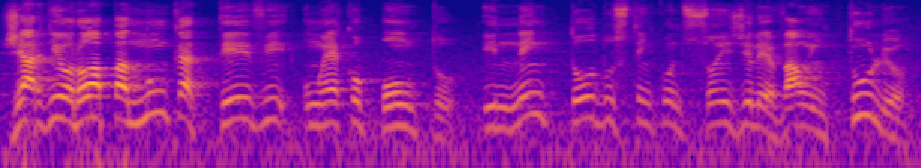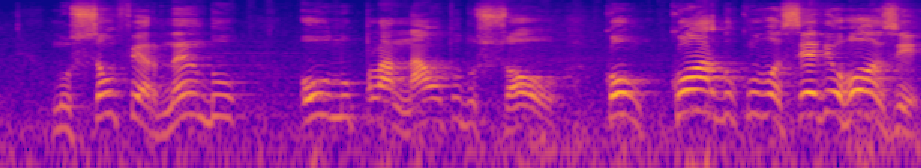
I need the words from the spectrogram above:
Jardim Europa nunca teve um ecoponto e nem todos têm condições de levar o entulho no São Fernando ou no Planalto do Sol. Concordo com você, viu, Rose?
